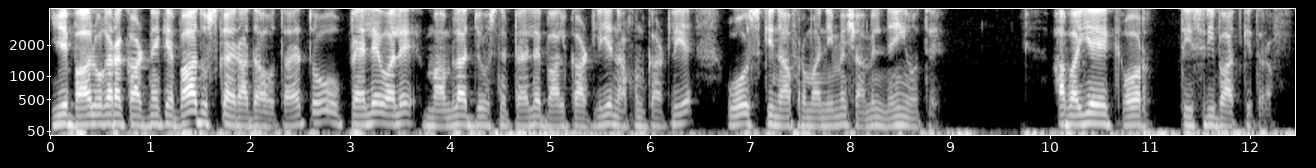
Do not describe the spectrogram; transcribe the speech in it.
یہ بال وغیرہ کاٹنے کے بعد اس کا ارادہ ہوتا ہے، تو پہلے والے معاملات جو اس نے پہلے بال کاٹ لیے، ناخن کاٹ لیے، وہ اس کی نافرمانی میں شامل نہیں ہوتے۔ اب آئیے ایک اور تیسری بات کی طرف۔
